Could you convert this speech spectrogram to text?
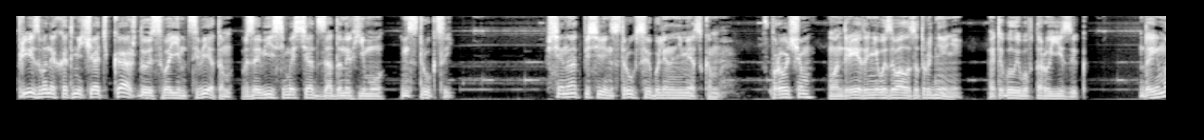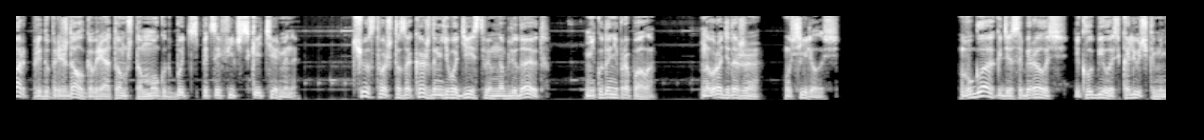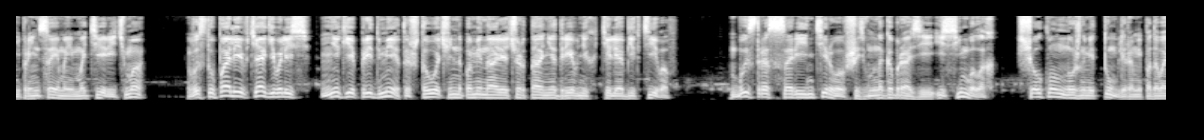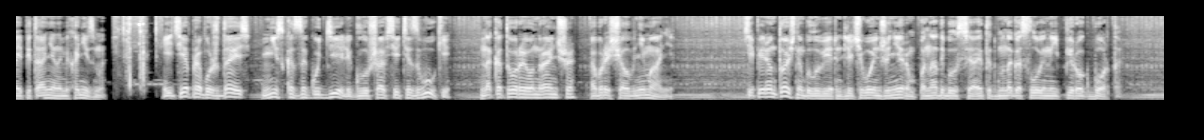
призванных отмечать каждую своим цветом в зависимости от заданных ему инструкций. Все надписи и инструкции были на немецком. Впрочем, у Андрея это не вызывало затруднений. Это был его второй язык. Да и Марк предупреждал, говоря о том, что могут быть специфические термины. Чувство, что за каждым его действием наблюдают, никуда не пропало. Но вроде даже усилилось. В углах, где собиралась и клубилась колючками непроницаемой материи тьма, выступали и втягивались некие предметы, что очень напоминали очертания древних телеобъективов. Быстро сориентировавшись в многообразии и символах, щелкнул нужными тумблерами, подавая питание на механизмы. И те, пробуждаясь, низко загудели, глуша все эти звуки, на которые он раньше обращал внимание. Теперь он точно был уверен, для чего инженерам понадобился этот многослойный пирог борта.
